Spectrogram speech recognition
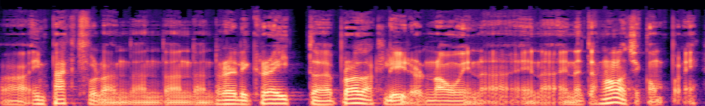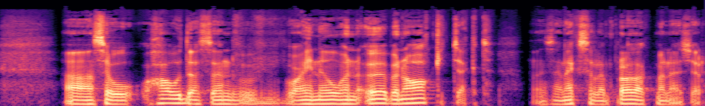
uh, impactful and, and, and, and really great uh, product leader now in a, in a, in a technology company. Uh, so how does and I know an urban architect as an excellent product manager.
